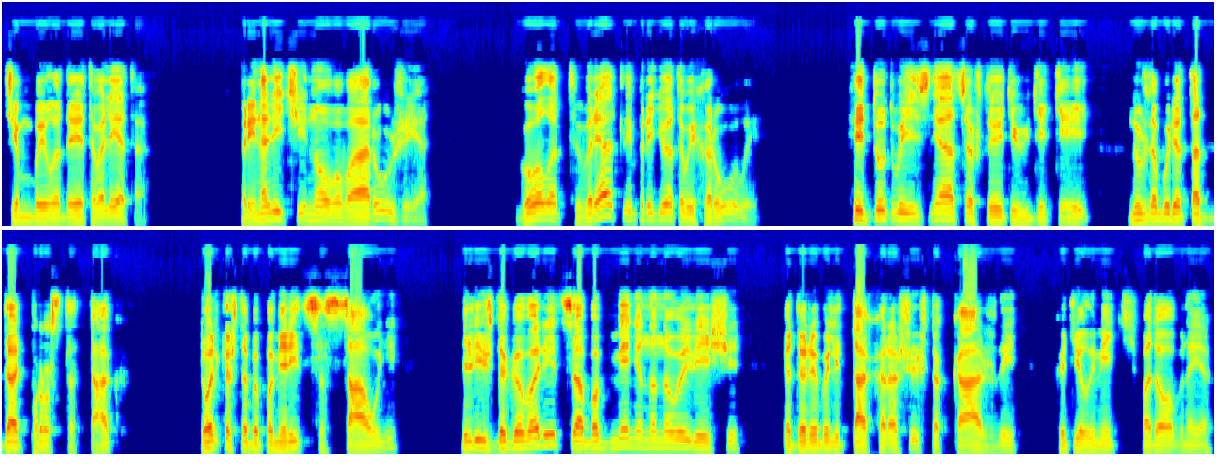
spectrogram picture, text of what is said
чем было до этого лета. При наличии нового оружия голод вряд ли придет в их рулы. И тут выясняется, что этих детей нужно будет отдать просто так, только чтобы помириться с Сауни и лишь договориться об обмене на новые вещи, которые были так хороши, что каждый хотел иметь подобное.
